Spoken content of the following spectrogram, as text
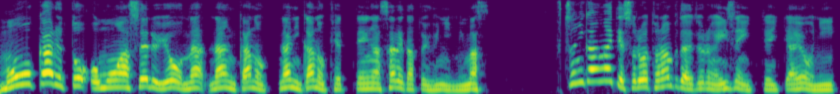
儲かると思わせるような何かの、何かの決定がされたというふうに見ます。普通に考えてそれはトランプ大統領が以前言っていたように、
